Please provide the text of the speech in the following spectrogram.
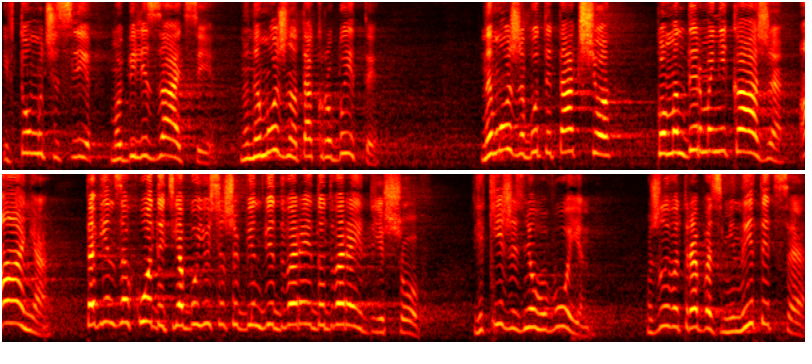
і в тому числі мобілізації. Ну не можна так робити. Не може бути так, що командир мені каже: Аня, та він заходить, я боюся, щоб він від дверей до дверей дійшов. Який же з нього воїн? Можливо, треба змінити це?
